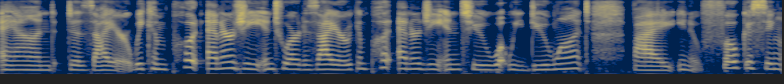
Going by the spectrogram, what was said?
and desire, we can put energy into our desire. We can put energy into what we do want by, you know, focusing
